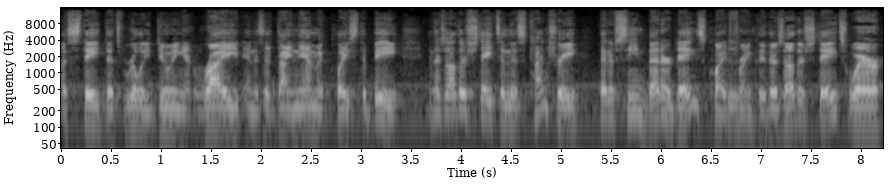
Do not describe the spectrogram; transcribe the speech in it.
a state that's really doing it right and is a dynamic place to be. And there's other states in this country that have seen better days, quite mm. frankly. There's other states where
